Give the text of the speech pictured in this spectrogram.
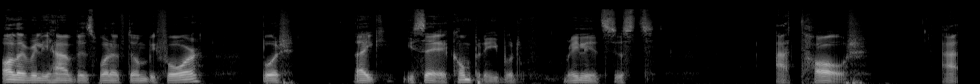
all I really have is what I've done before. But like you say, a company, but really it's just a thought, a,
